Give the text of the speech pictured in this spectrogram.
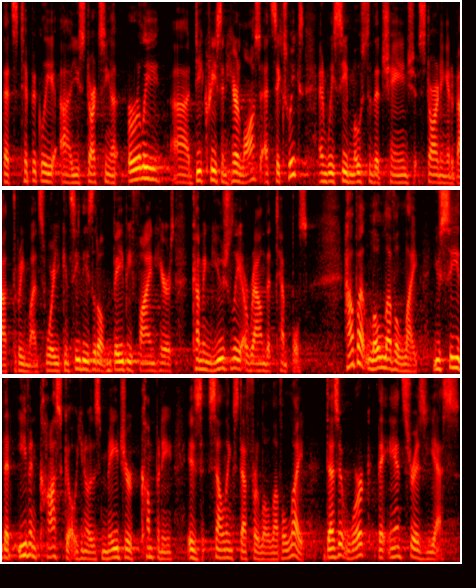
That's typically uh, you start seeing an early uh, decrease in hair loss at six weeks, and we see most of the change starting at about three months, where you can see these little baby fine hairs coming usually around the temples. How about low level light? You see that even Costco, you know, this major company, is selling stuff for low level light. Does it work? The answer is yes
